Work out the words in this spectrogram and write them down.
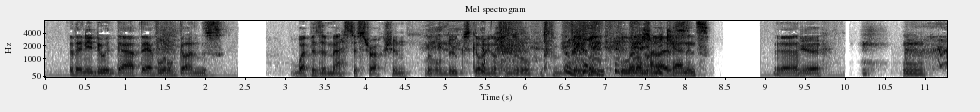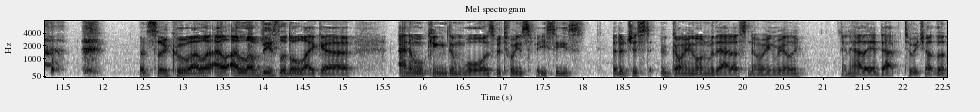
they need to adapt. They have little guns. Weapons of mass destruction, little nukes going off in little Little honey cannons. Yeah, Yeah. Hmm. That's so cool. I, lo- I I love these little like uh, animal kingdom wars between species that are just going on without us knowing really, and how they adapt to each other.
